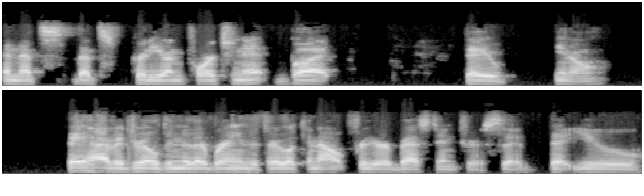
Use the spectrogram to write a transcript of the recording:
and that's that's pretty unfortunate but they you know they have it drilled into their brain that they're looking out for your best interest that that you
